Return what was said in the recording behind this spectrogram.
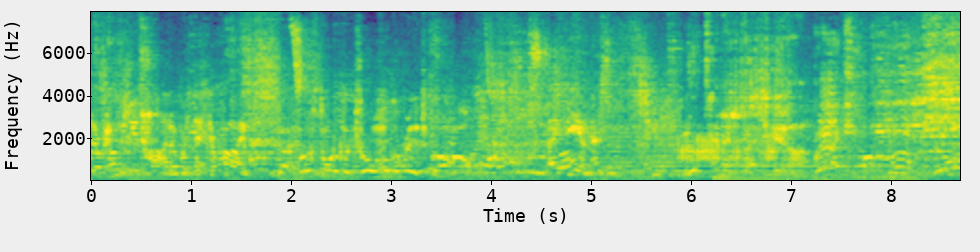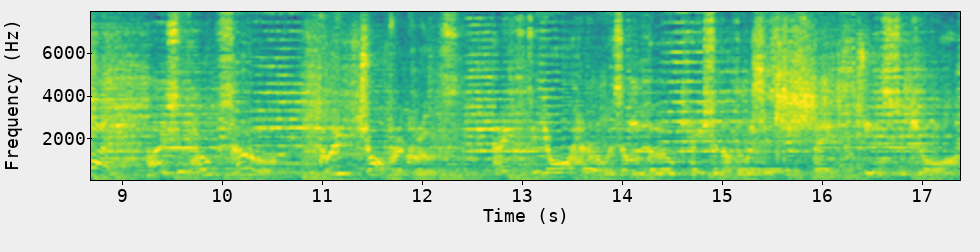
They're coming in hot over Sector 5. Got first order patrol on the ridge, Bravo. I see him. Lieutenant Bek here. Back! You're alive! I should hope so. Great job, recruits. Thanks to your heroism, the location of the resistance base is secure.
